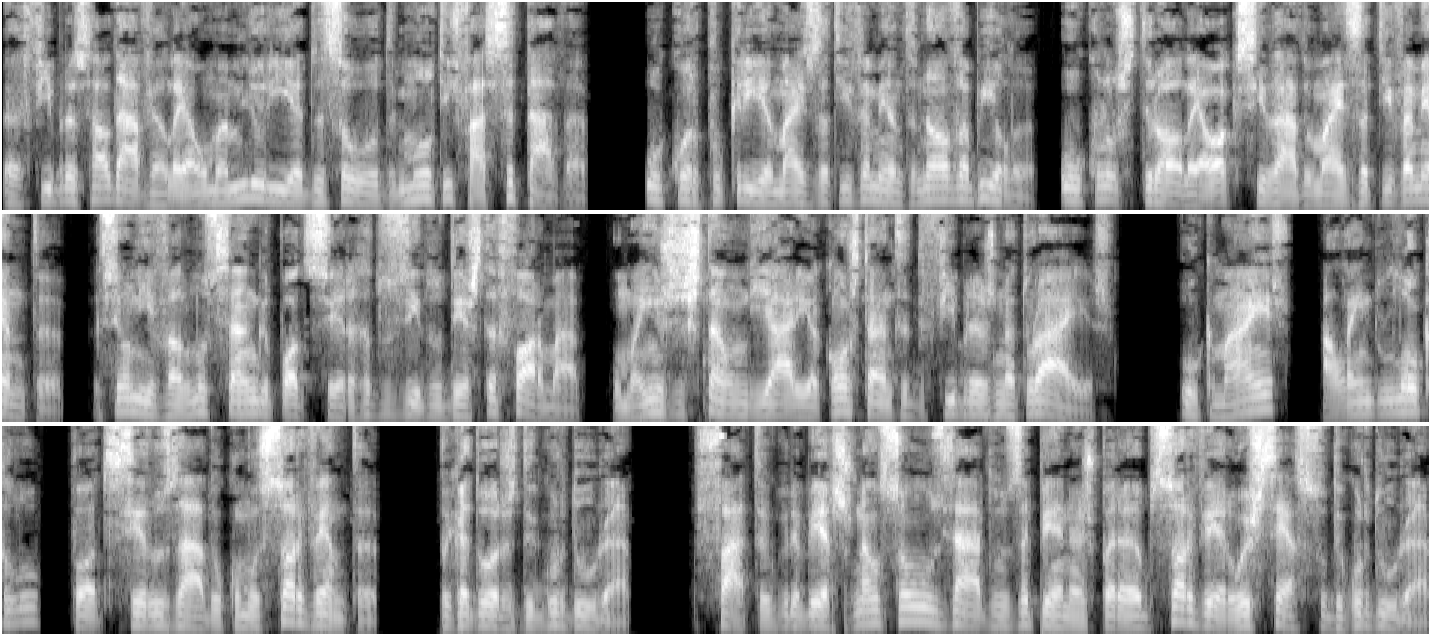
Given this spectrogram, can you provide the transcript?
A fibra saudável é uma melhoria de saúde multifacetada. O corpo cria mais ativamente nova bile, o colesterol é oxidado mais ativamente, seu nível no sangue pode ser reduzido desta forma, uma ingestão diária constante de fibras naturais. O que mais, além do lóculo, pode ser usado como sorvente. Pegadores de gordura. Fat grabers não são usados apenas para absorver o excesso de gordura,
